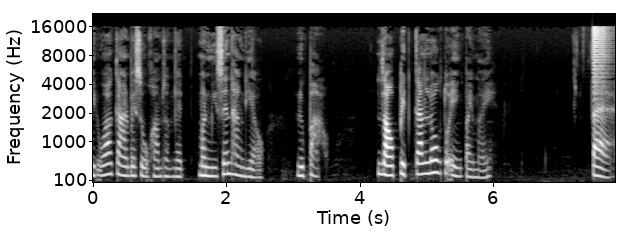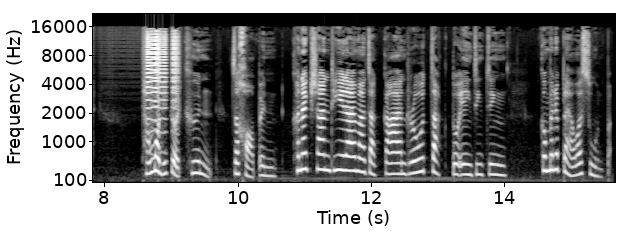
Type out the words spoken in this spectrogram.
คิดว่าการไปสู่ความสำเร็จมันมีเส้นทางเดียวหรือเปล่า เราปิดกั้นโลกตัวเองไปไหม แต่ทั้งหมดที่เกิดขึ้นจะขอเป็นคอนเน c t ชันที่ได้มาจากการรู้จักตัวเองจริง ๆ ก็ไม่ได้แปลว่าศูนย์ปะ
